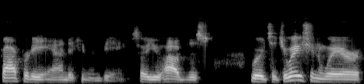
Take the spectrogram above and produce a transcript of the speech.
property and a human being. So you have this weird situation where,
